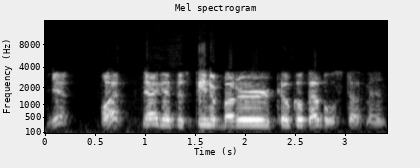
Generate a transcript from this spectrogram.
Yeah. What? Yeah, I got this peanut butter cocoa pebble stuff, man.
